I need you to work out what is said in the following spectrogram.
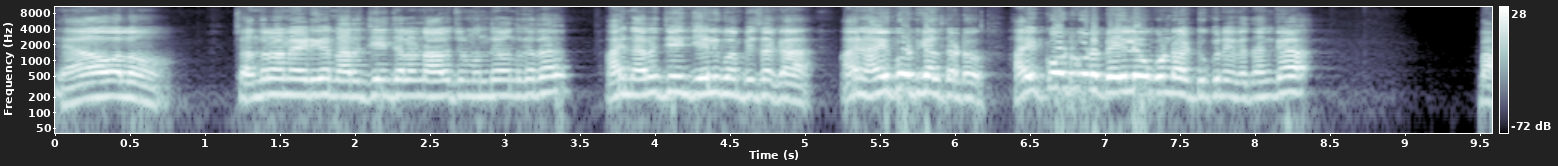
కేవలం చంద్రబాబు నాయుడు గారిని అరెస్ట్ చేయించాలన్న ఆలోచన ముందే ఉంది కదా? ఆయన అరెస్ట్ చేయించి జైలుకి పంపించాక ఆయన హైకోర్టుకి వెళ్తాడు. హైకోర్టు కూడా బెయిల్ ఇవ్వకుండా అడ్డుకునే విధంగా? బా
